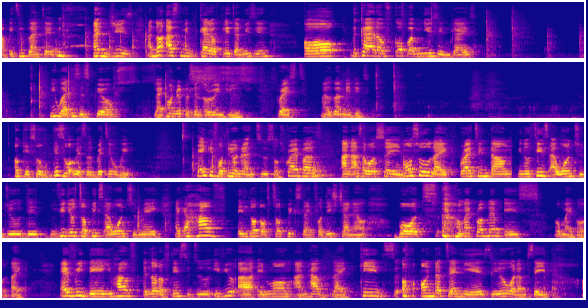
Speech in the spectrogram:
I'm eating plantain and juice. And don't ask me the kind of plate i'm using or the kind of cup i'm using guys. Meanwhile this is pure like 100 percent orange juice. Pressed. My husband made it okay so this is what we're celebrating with. Thank you for 302 subscribers. And as i was saying also like writing down you know things i want to do the video topics i want to make. Like i have a lot of topics like for this channel but my problem is oh my god like every day you have a lot of things to do. If you are a mom and have like kids under 10 years you know what i'm saying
